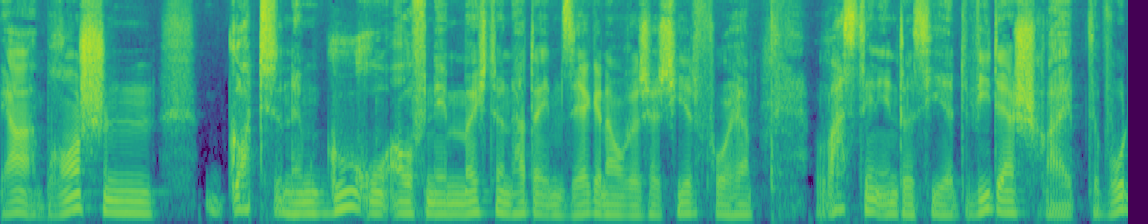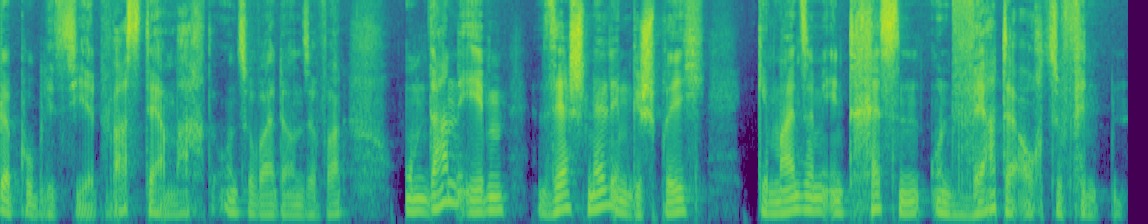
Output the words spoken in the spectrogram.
ja, Branchengott, einem Guru aufnehmen möchte und hat er eben sehr genau recherchiert vorher, was den interessiert, wie der schreibt, wo der publiziert, was der macht und so weiter und so fort, um dann eben sehr schnell im Gespräch gemeinsame Interessen und Werte auch zu finden.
